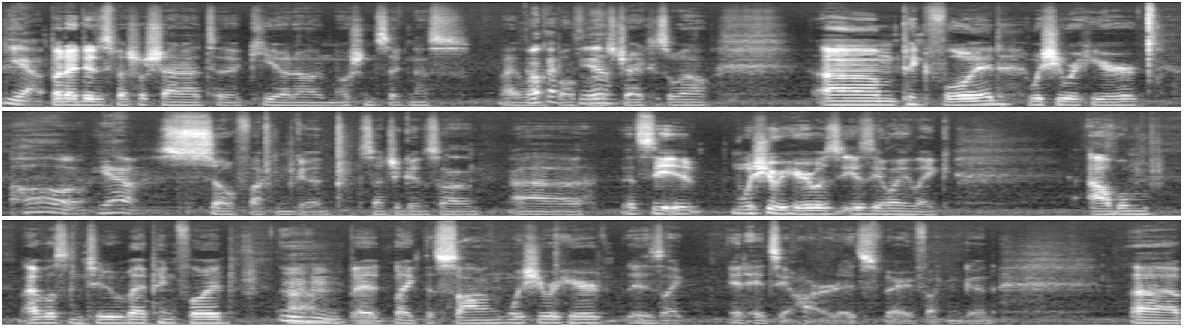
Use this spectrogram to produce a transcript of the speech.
Yeah. But I did a special shout out to Kyoto and Motion Sickness. I love Okay, both yeah. of those tracks as well. Um, Pink Floyd, Wish You Were Here, Oh yeah. so fucking good. Such a good song. Uh, that's the it, Wish You Were Here was is the only like album I've listened to by Pink Floyd. Mhm. Um, but like the song Wish You Were Here is like it hits you hard. It's very fucking good. Uh,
